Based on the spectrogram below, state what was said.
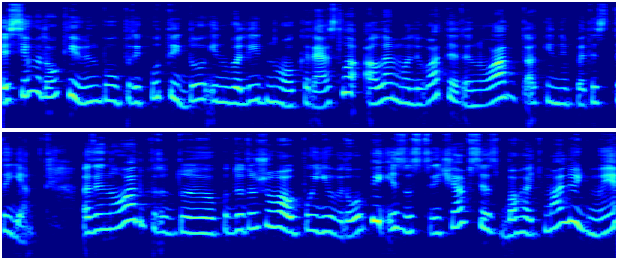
Е, Сім років він був прикутий до інвалідного кресла, але малювати Ренуар так і не перестає. Ренуар подорожував по Європі і зустрічався з багатьма людьми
